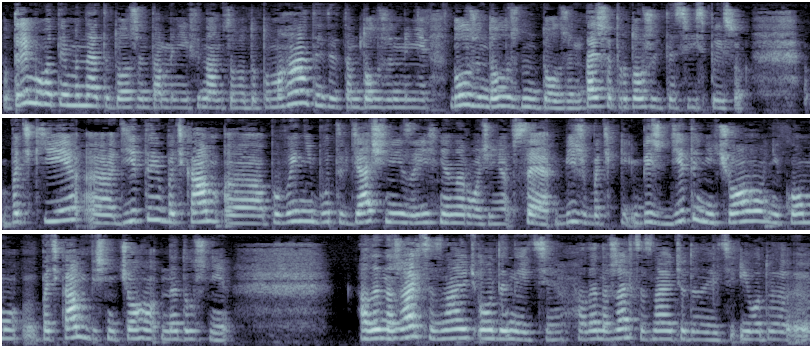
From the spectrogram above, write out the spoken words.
утримувати мене, ти должен там мені фінансово допомагати, ти там должен мені должен, должен, должен. Далі продовжуйте свій список. Батьки, е, діти батькам е, повинні бути вдячні за їхнє народження. Все, більш батьки, більш діти нічого нікому, батькам більш нічого не должні. Але, на жаль, це знають одиниці. Але, на жаль, це знають одиниці. І от е,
